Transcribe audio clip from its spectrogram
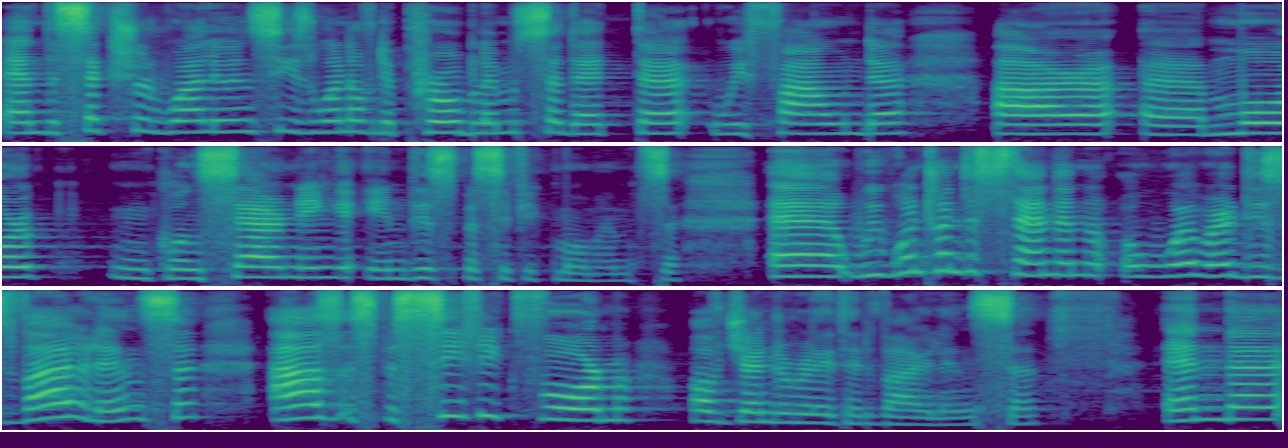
and the sexual violence is one of the problems that uh, we found uh, are uh, more mm, concerning in these specific moments. Uh, we want to understand and whether this violence as a specific form of gender-related violence. And uh,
